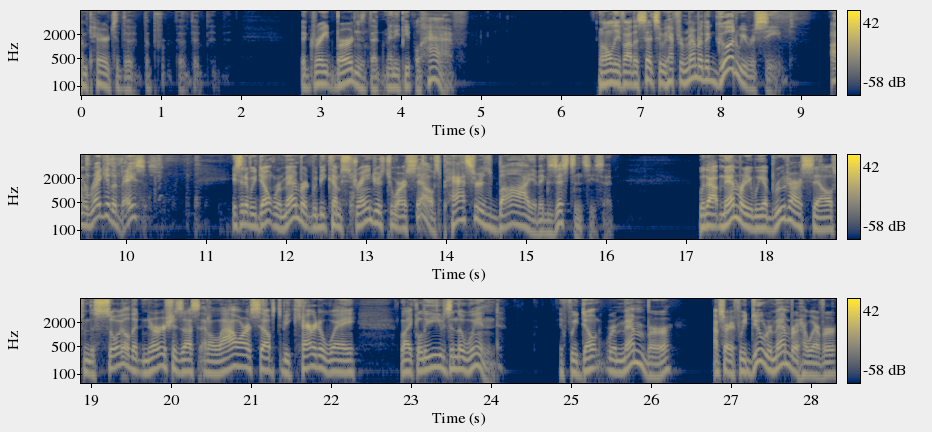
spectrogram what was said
compared to the the, the, the, great burdens that many people have. Holy Father said, so we have to remember the good we received on a regular basis. He said, if we don't remember it, we become strangers to ourselves, passers by of existence, he said. Without memory, we uproot ourselves from the soil that nourishes us and allow ourselves to be carried away like leaves in the wind. If we don't remember, I'm sorry, if we do remember, however,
